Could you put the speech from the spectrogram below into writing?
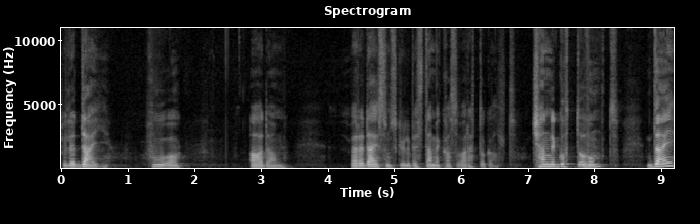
ville de, hun og Adam være de som skulle bestemme hva som var rett og galt. Kjenne godt og vondt. De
